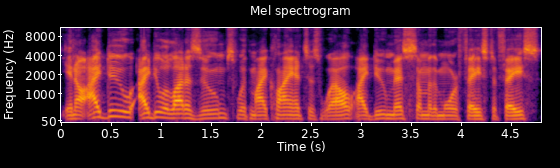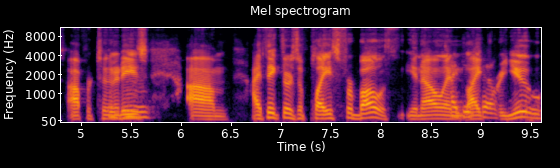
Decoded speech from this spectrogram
you know, I do. I do a lot of zooms with my clients as well. I do miss some of the more face-to-face opportunities. Um, I think there's a place for both, you know, and like too. for you,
